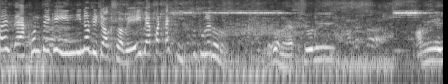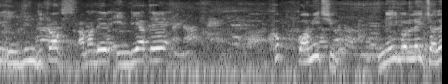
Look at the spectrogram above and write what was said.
হয়, এখন থেকে ইঞ্জিনও ডিটক্স হবে। এই ব্যাপারটা কি? একটু তুলে ধরুন দেখুন অ্যাকচুয়ালি আমি এই ইঞ্জিন ডিটক্স আমাদের ইন্ডিয়াতে খুব কমই ছিল। নেই বললেই চলে।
